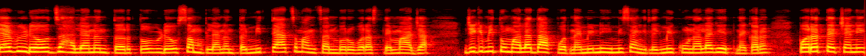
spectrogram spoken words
त्या व्हिडिओ झाल्यानंतर तो व्हिडिओ संपल्यानंतर मी त्याच माणसांबरोबर असते. माझ्या जे की मी तुम्हाला दाखवत नाही मी नेहमी सांगितलं की मी कुणाला घेत नाही. कारण परत त्याच्यानी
